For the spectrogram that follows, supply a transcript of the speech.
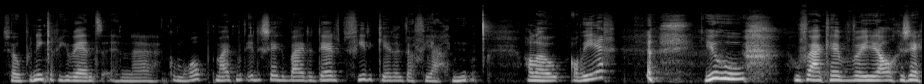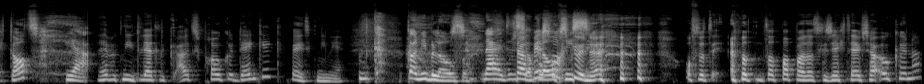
zo paniekerig bent. En kom maar op. Maar ik moet eerlijk zeggen, bij de derde of vierde keer dat ik dacht van ja, hallo, alweer? Joehoe. Hoe vaak hebben we je al gezegd dat? Ja. heb ik niet letterlijk uitgesproken, denk ik. Weet ik niet meer. Kan niet beloven. Nee, dat is zou best logisch. kunnen. of dat, dat, papa dat gezegd heeft, zou ook kunnen.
